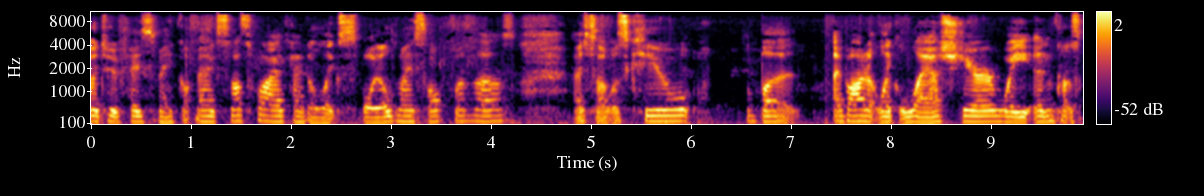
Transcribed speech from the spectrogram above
a Too Faced makeup bag so that's why I kind of like spoiled myself with this. I thought it was cute but I bought it like last year waiting because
